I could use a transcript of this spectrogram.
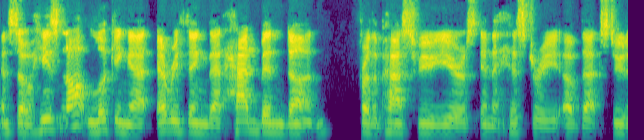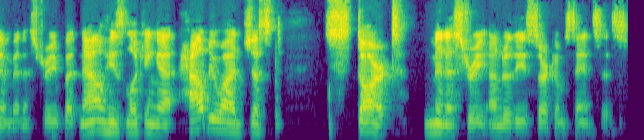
And so he's not looking at everything that had been done for the past few years in the history of that student ministry, but now he's looking at how do I just start ministry under these circumstances?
